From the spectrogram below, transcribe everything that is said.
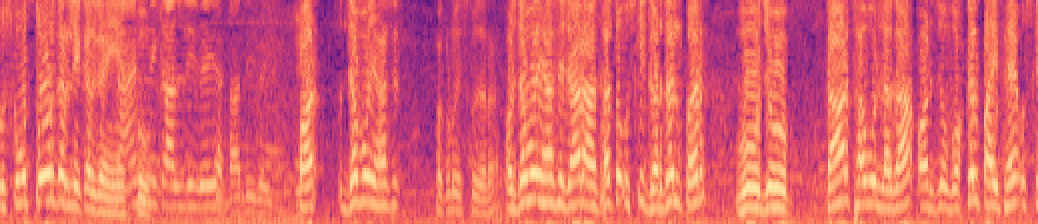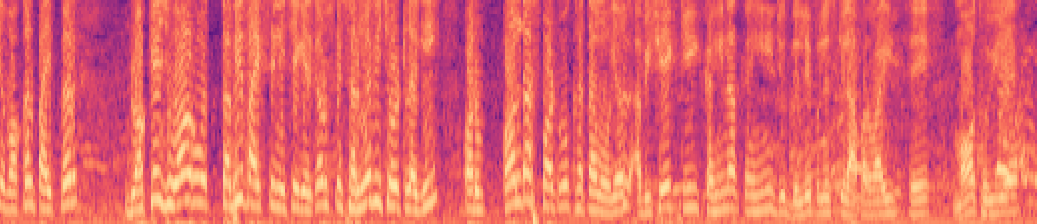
उसको वो तोड़कर लेकर गए हैं इसको। निकाल दी गई हटा दी गई। और जब वो यहाँ से पकड़ो इसको जरा। और जब वो यहाँ से जा रहा था तो उसकी गर्दन पर वो जो तार था वो लगा और जो वोकल पाइप है उसके वोकल पाइप पर ब्लॉकेज हुआ और वो तभी बाइक से नीचे गिरकर उसके सर में भी चोट लगी और ऑन द स्पॉट वो खत्म हो गया। अभिषेक की कहीं ना कहीं जो दिल्ली पुलिस की लापरवाही से मौत हुई है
